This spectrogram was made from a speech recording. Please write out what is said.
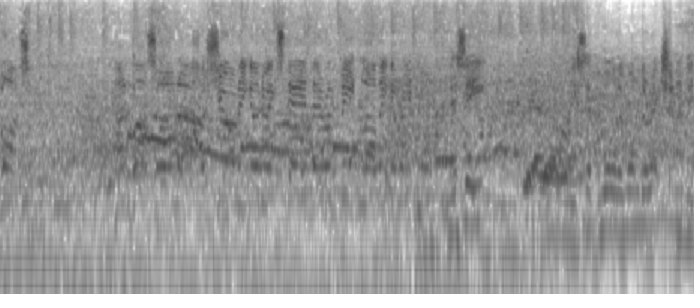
Spot. And Barcelona are surely going to extend their unbeaten La Liga record. Messi, oh, he sent them all in one direction, and the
